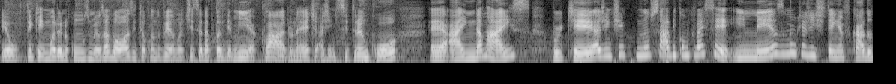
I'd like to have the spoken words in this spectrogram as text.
eu fiquei morando com os meus avós. Então, quando veio a notícia da pandemia, claro, né, a gente se trancou é, ainda mais, porque a gente não sabe como que vai ser. E mesmo que a gente tenha ficado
